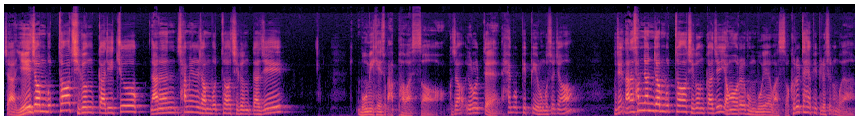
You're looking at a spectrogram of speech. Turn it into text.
자, 예전부터 지금까지 쭉 나는 3일 전부터 지금까지 몸이 계속 아파왔어. 그죠? 이럴 때 have pp 이런 거 쓰죠. 그지? 나는 3년 전부터 지금까지 영어를 공부해 왔어. 그럴 때 have pp를 쓰는 거야.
